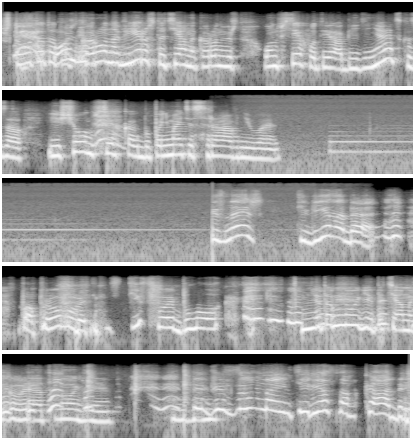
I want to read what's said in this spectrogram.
Что вот этот вот коронавирус, Татьяна, коронавирус, он всех вот я объединяет, сказал, и еще он всех, как бы, понимаете, сравнивает. Ты знаешь, тебе надо попробовать вести свой блог. Мне там многие, Татьяна, говорят, многие. Ты безумно интересна в кадре,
